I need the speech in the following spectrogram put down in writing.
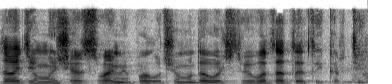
Давайте мы сейчас с вами получим удовольствие вот от этой картины.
